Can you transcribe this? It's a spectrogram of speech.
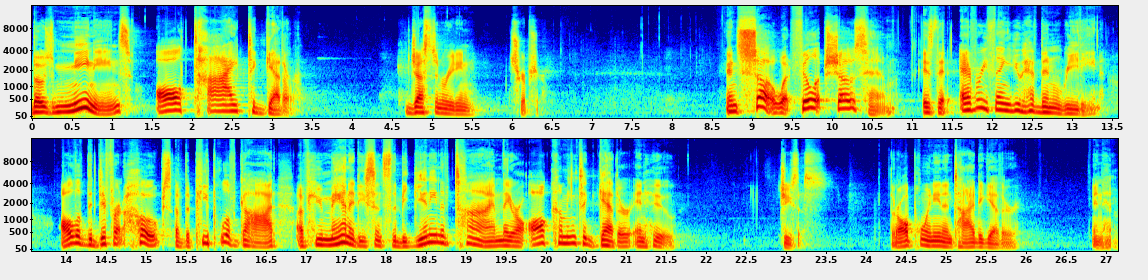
those meanings all tie together just in reading Scripture. And so, what Philip shows him is that everything you have been reading, all of the different hopes of the people of God, of humanity since the beginning of time, they are all coming together in who? Jesus. They're all pointing and tied together in Him.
